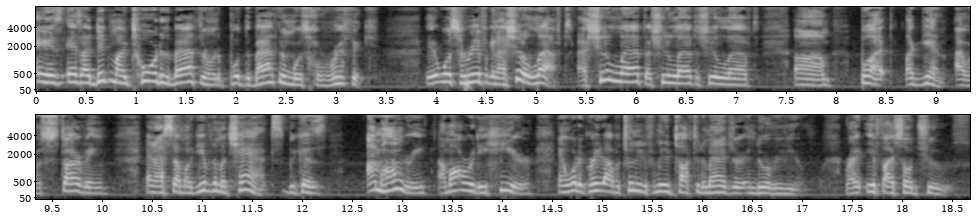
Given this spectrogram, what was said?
As, as I did my tour to the bathroom, the bathroom was horrific. It was horrific, and I should have left. I should have left. I should have left. I should have left. Um, but again, I was starving, and I said I'm going to give them a chance because I'm hungry, I'm already here, and what a great opportunity for me to talk to the manager and do a review, right? If I so choose.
